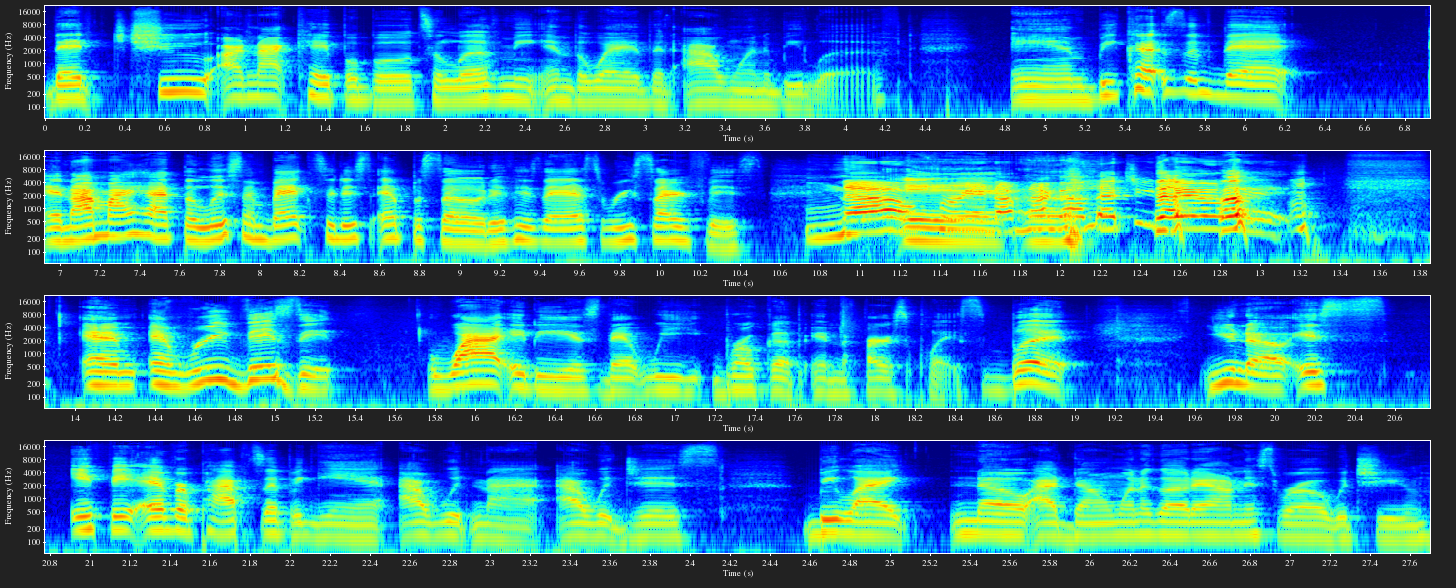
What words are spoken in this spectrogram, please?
that you are not capable to love me in the way that I want to be loved. And because of that, and I might have to listen back to this episode if his ass resurface. No, and, friend, I'm not uh, gonna let you do it. and and revisit why it is that we broke up in the first place. But you know, it's if it ever pops up again, I would not. I would just be like, no, I don't want to go down this road with you.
